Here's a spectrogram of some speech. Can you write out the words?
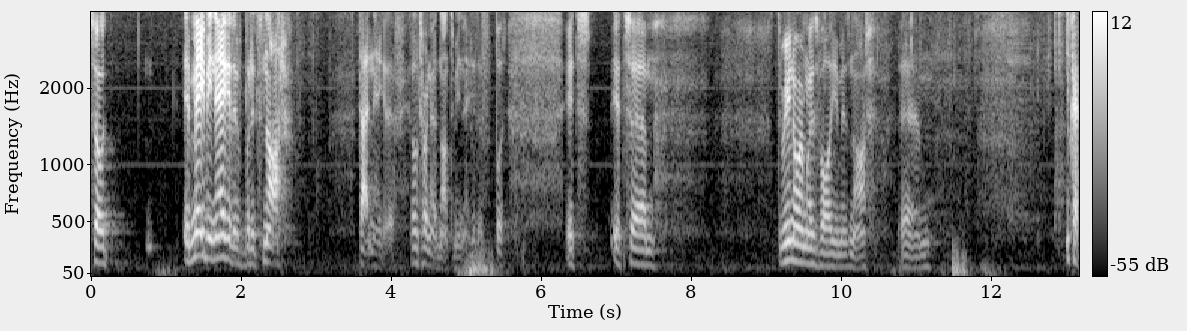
So it may be negative, but it's not that negative. It'll turn out not to be negative, but it's, it's um, the renormalized volume is not. Um, okay.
